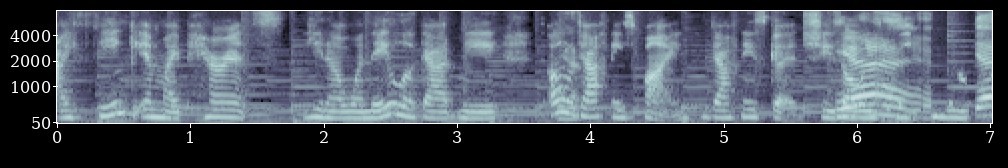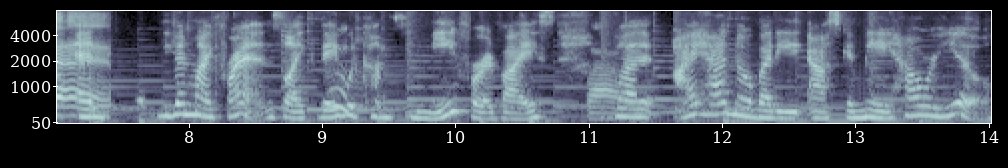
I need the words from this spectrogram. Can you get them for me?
i think in my parents you know when they look at me oh yeah. daphne's fine daphne's good she's always good. You know? yeah. and even my friends like they would come to me for advice wow. but i had nobody asking me how are you wow.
